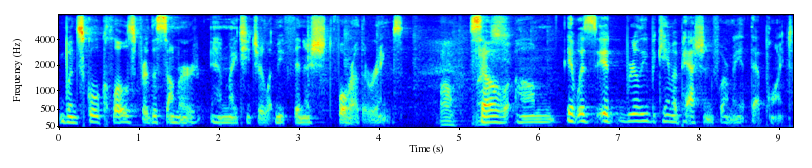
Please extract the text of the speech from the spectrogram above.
when school closed for the summer, and my teacher let me finish four other rings. Wow. Nice. So um, it was it really became a passion for me at that point.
